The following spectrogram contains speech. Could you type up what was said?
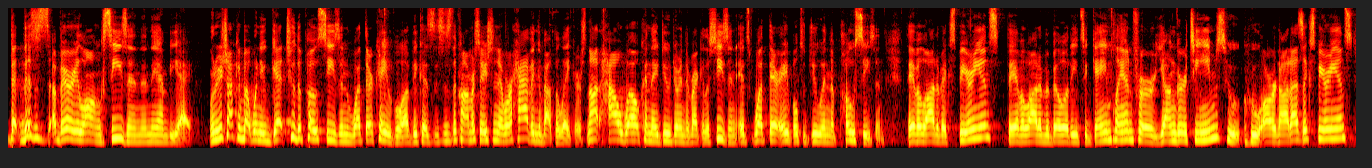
That this is a very long season in the NBA. When you're talking about when you get to the postseason, what they're capable of, because this is the conversation that we're having about the Lakers, not how well can they do during the regular season. It's what they're able to do in the postseason. They have a lot of experience. They have a lot of ability to game plan for younger teams who, who are not as experienced.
